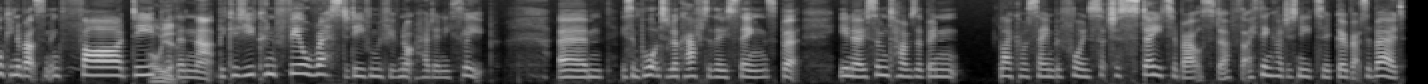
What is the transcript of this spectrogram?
talking about something far deeper Oh, yeah. than that because you can feel rested even if you've not had any sleep. Um, it's important to look after those things, but you know, sometimes I've been, like I was saying before, in such a state about stuff that I think I just need to go back to bed.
